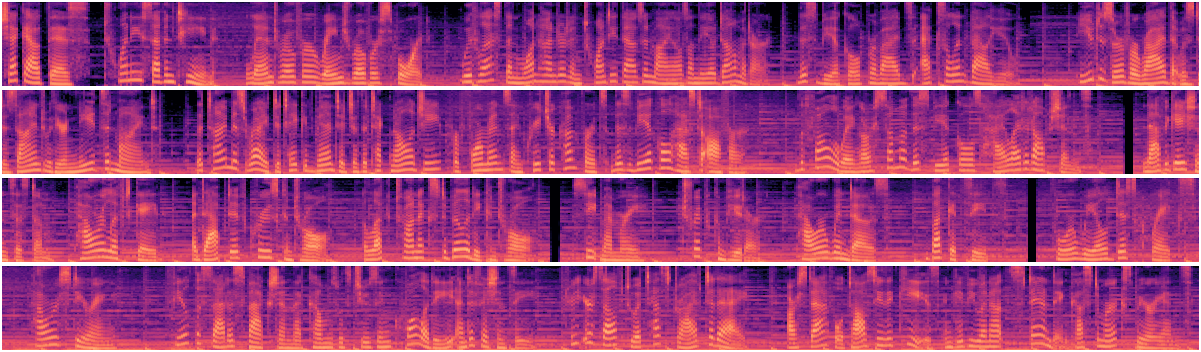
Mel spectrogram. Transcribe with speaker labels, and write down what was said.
Speaker 1: Check out this 2017 Land Rover Range Rover Sport. With less than 120,000 miles on the odometer, this vehicle provides excellent value. You deserve a ride that was designed with your needs in mind. The time is right to take advantage of the technology, performance, and creature comforts this vehicle has to offer. The following are some of this vehicle's highlighted options. Navigation system, power liftgate, adaptive cruise control, electronic stability control, seat memory, trip computer, power windows, bucket seats, four-wheel disc brakes, power steering. Feel the satisfaction that comes with choosing quality and efficiency. Treat yourself to a test drive today. Our staff will toss you the keys and give you an outstanding customer experience.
